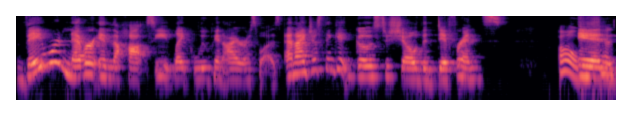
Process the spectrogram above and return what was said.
they were never in the hot seat like Luke and Iris was. And I just think it goes to show the difference Oh, because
